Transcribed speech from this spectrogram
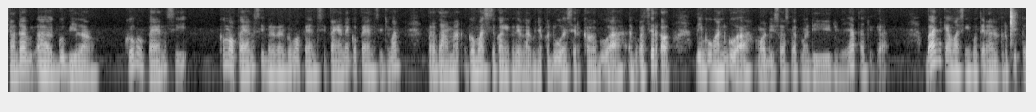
Chandra gue bilang gue mau pensi. Gue mau pensi beneran gue mau pensi. Pengennya gue pensi. Cuman pertama gue masih suka ngikutin lagunya kedua circle gue eh bukan circle lingkungan gue mau di sosmed mau di dunia nyata juga. Banyak yang masih ngikutin idol group itu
